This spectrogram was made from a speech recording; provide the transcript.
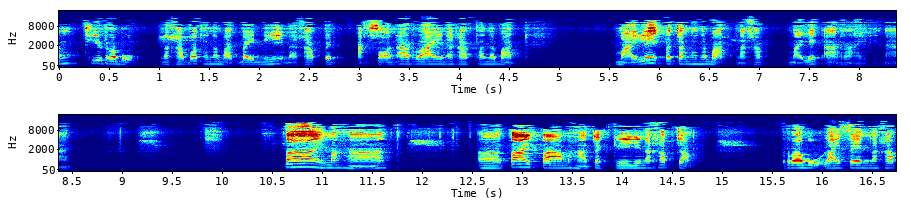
รที่ระบุนะครับ ว่าธนบัตรใบนี้นะครับ เป็นอักษรอะไรนะครับ ธนบัตรหมายเลขประจำธนบัตรนะครับ หมายเลขอะไรนะใต้มหาใต้ตามหาจักรีนะครับจับระบุลายเซ็นนะครับ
